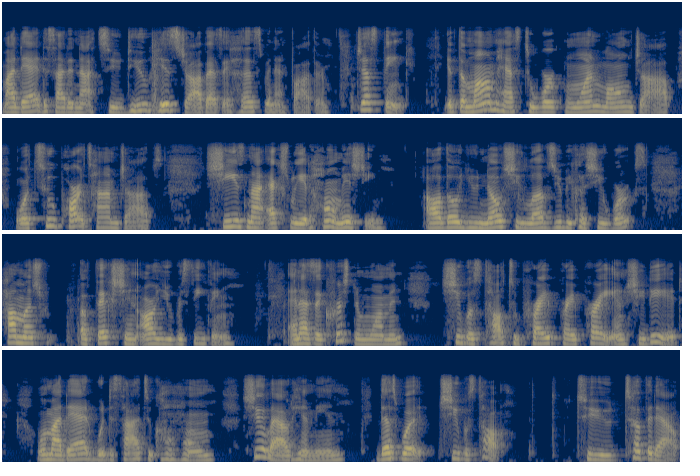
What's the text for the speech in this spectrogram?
my dad decided not to do his job as a husband and father. Just think if the mom has to work one long job or two part time jobs, she's not actually at home, is she? Although you know she loves you because she works, how much affection are you receiving? And as a Christian woman, she was taught to pray, pray, pray, and she did. When my dad would decide to come home, she allowed him in. That's what she was taught to tough it out.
